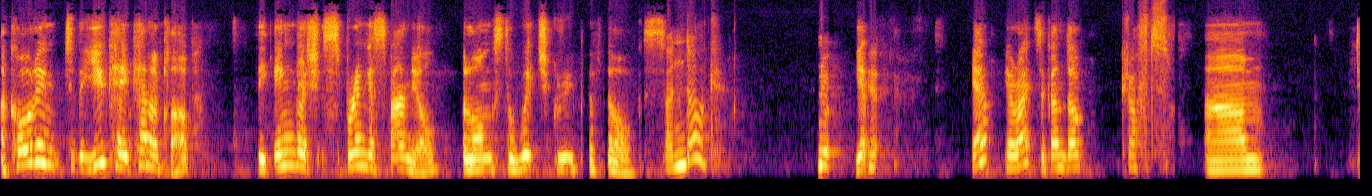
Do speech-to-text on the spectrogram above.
According to the UK Kennel Club, the English Springer Spaniel belongs to which group of dogs? Sundog? No, Yep. Yeah, you're right. It's a gun dog. Crofts. Um,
